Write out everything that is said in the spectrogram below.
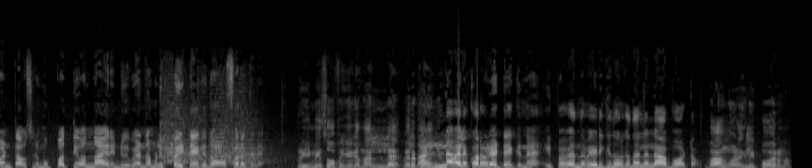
വൺ തൗസൻഡ്. മുപ്പത്തി ഒന്നായിരം രൂപയാണ് നമ്മൾ ഇപ്പോൾ ഇട്ടേക്കുന്ന ഓഫർ ഇതിന്. പ്രീമിയം സോഫയ്ക്കൊക്കെ നല്ല വില നല്ല വിലക്കുറവിൽ ഇട്ടേക്കുന്നത് ഇപ്പൊ വന്ന് മേടിക്കുന്നവർക്ക് നല്ല ലാഭം കേട്ടോ വാങ്ങുവാണെങ്കിൽ ഇപ്പോൾ വരണം.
